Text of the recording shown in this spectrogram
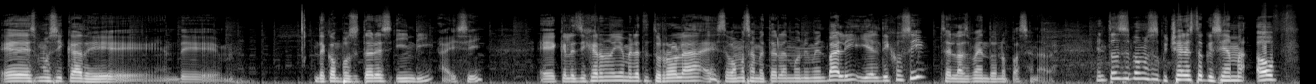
Es música de, de, de compositores indie, ahí sí. Eh, que les dijeron, oye, mirate tu rola, este, vamos a meterla en Monument Valley. Y él dijo, sí, se las vendo, no pasa nada. Entonces vamos a escuchar esto que se llama Off,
